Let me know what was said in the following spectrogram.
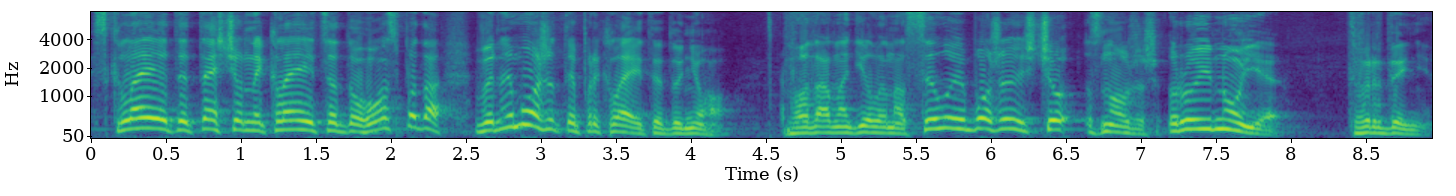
Склеїти те, що не клеїться до Господа, ви не можете приклеїти до нього. Вона наділена силою Божою, що знову ж руйнує твердині.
